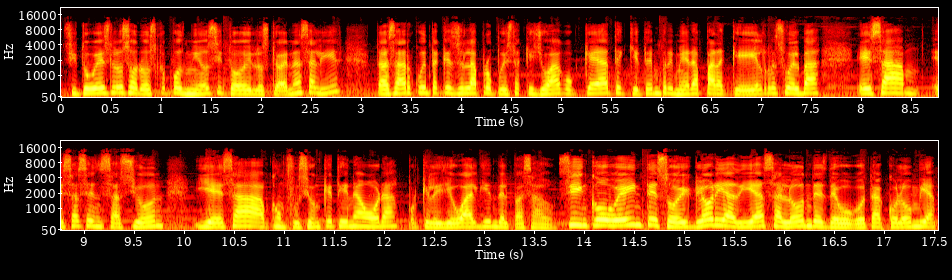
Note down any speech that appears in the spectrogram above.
Si tú ves los horóscopos míos y todo, y los que van a salir, te vas a dar cuenta que esa es la propuesta que yo hago. Quédate quieta en primera para que él resuelva esa, esa sensación y esa confusión que tiene ahora porque le llegó a alguien del pasado. 520, soy Gloria Díaz Salón desde Bogotá, Colombia.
